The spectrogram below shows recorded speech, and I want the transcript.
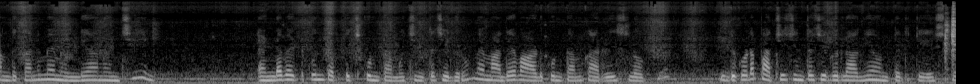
అందుకని మేము ఇండియా నుంచి ఎండబెట్టుకుని తెప్పించుకుంటాము చింత చిగురు. మేము అదే వాడుకుంటాం కర్రీస్లోకి. ఇది కూడా పచ్చి చింత చిగురులాగే ఉంటుంది టేస్ట్.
